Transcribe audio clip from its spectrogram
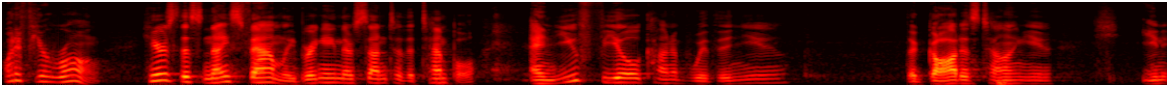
What if you're wrong? Here's this nice family bringing their son to the temple, and you feel kind of within you that God is telling you, you,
